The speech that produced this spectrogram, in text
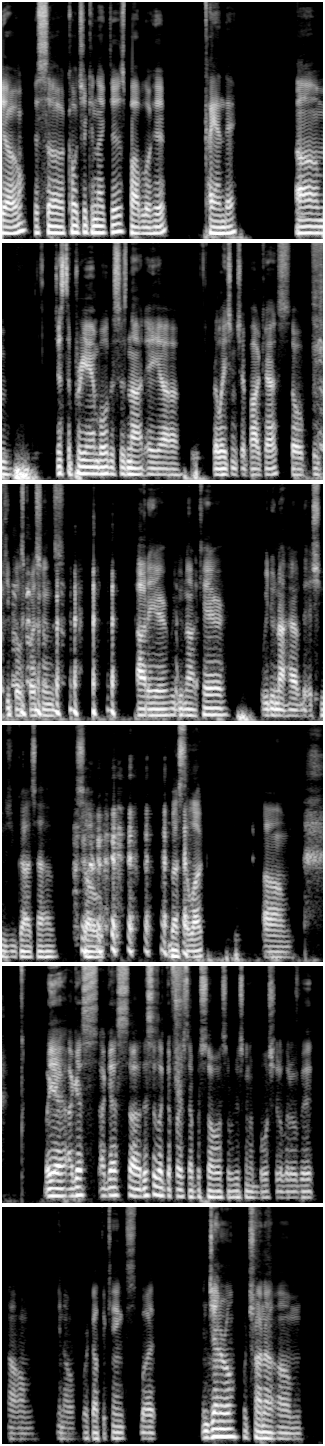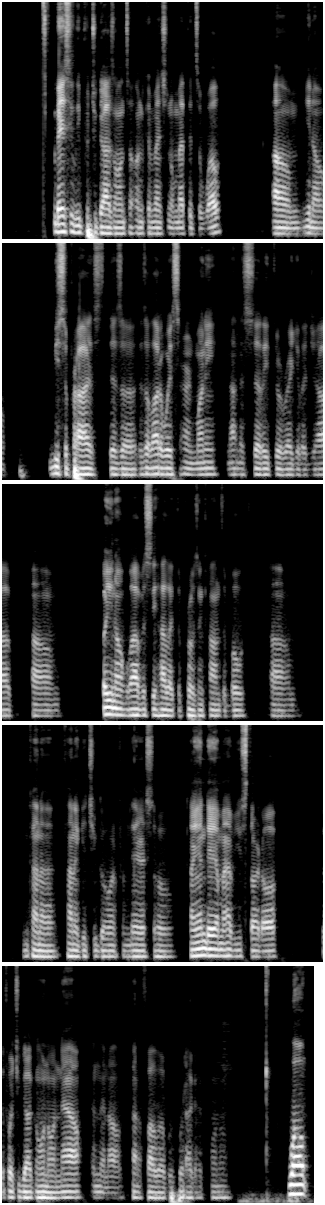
Yo, it's uh Culture Connectors, Pablo here. Kaiyende. Um, just a preamble. This is not a uh, relationship podcast, so please keep those questions out of here. We do not care. We do not have the issues you guys have. So best of luck. Um, but yeah, I guess I guess uh, this is like the first episode, so we're just gonna bullshit a little bit. Um, you know, work out the kinks, but in general, we're trying to um basically put you guys onto unconventional methods of wealth. Um, you know, you'd be surprised. There's a there's a lot of ways to earn money, not necessarily through a regular job. Um, but you know, we'll obviously highlight the pros and cons of both. Um, and kind of kind of get you going from there. So Kaiyende, I'm gonna have you start off with what you got going on now, and then I'll kind of follow up with what I got going on. Well,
